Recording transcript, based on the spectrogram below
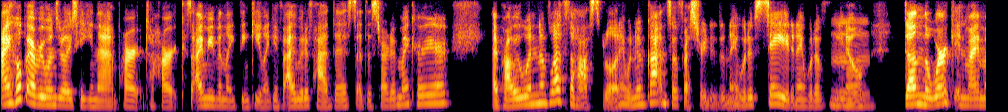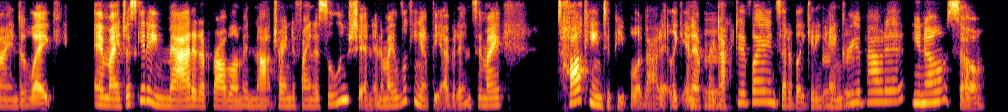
I hope everyone's really taking that part to heart because I'm even like thinking like if I would have had this at the start of my career, I probably wouldn't have left the hospital and I wouldn't have gotten so frustrated and I would have stayed and I would have, mm. you know, mm. done the work in my mind of like, am I just getting mad at a problem and not trying to find a solution? And am I looking at the evidence? Am I talking to people about it like in mm-hmm. a productive way instead of like getting mm-hmm. angry about it, you know? So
